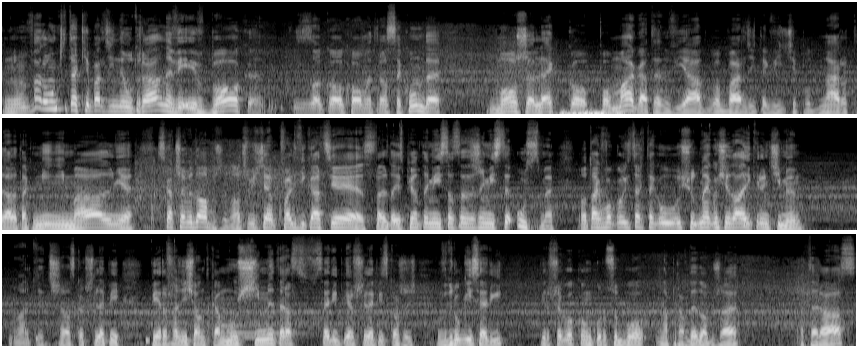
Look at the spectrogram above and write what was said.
No, warunki takie bardziej neutralne, wieje w bok, z około, około metra na sekundę. Może lekko pomaga ten wiatr, bo bardziej tak widzicie pod narty, ale tak minimalnie skaczemy dobrze. No oczywiście kwalifikacja jest, ale to jest piąte miejsce, ostatecznie miejsce ósme. No tak w okolicach tego siódmego się dalej kręcimy. No ale tutaj trzeba skoczyć lepiej. Pierwsza dziesiątka. Musimy teraz w serii pierwszej lepiej skoczyć. W drugiej serii pierwszego konkursu było naprawdę dobrze. A teraz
